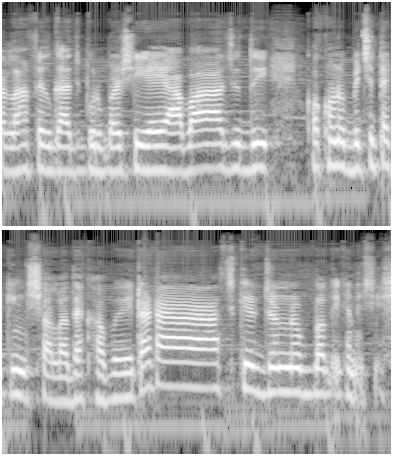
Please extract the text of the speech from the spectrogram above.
আল্লাহ হাফেজ, গাজীপুরবাসী। আবার যদি কখনো বেঁচে থাকি ইনশাল্লাহ দেখাবো। টাটা! আজকের জন্য ব্লগ এখানে শেষ।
